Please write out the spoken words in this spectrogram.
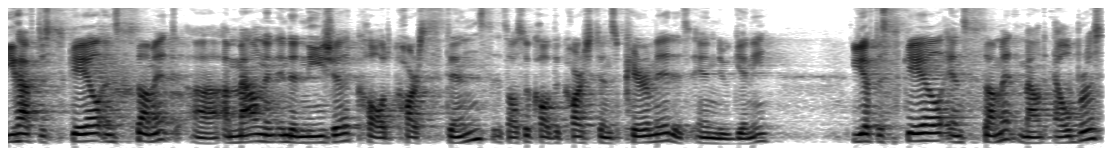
You have to scale and summit uh, a mountain in Indonesia called Carstensz. It's also called the Carstensz Pyramid. It's in New Guinea. You have to scale and summit Mount Elbrus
